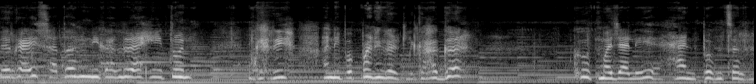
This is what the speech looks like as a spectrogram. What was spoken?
तर काही आता मी निघालो आहे इथून. घरी आणि पप्पाने घडली घागर खूप मजा आली हँडपंप चालून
